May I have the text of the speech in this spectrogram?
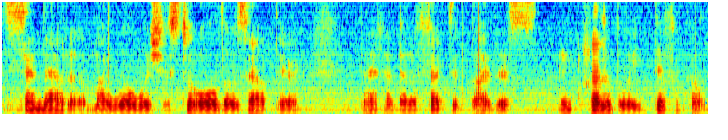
send out uh, my well wishes to all those out there that have been affected by this incredibly difficult,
